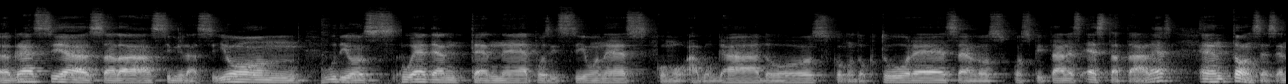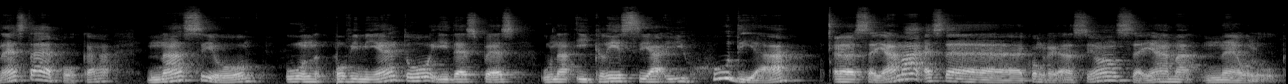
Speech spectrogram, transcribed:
Eh, gracias a la asimilación, judíos pueden tener posiciones como abogados, como doctores en los hospitales estatales. Entonces, en esta época nació un movimiento y después una iglesia judía. Eh, se llama, esta congregación se llama Neolog.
